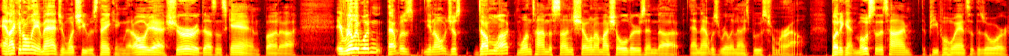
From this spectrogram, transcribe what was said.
And I can only imagine what she was thinking that, oh, yeah, sure, it doesn't scan. But uh, it really wouldn't. That was, you know, just dumb luck. One time the sun shone on my shoulders, and, uh, and that was really nice boost for morale. But again, most of the time, the people who answer the door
